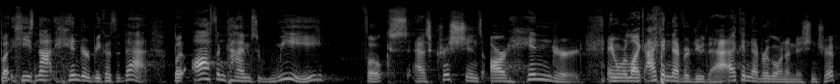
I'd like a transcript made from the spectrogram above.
but he's not hindered because of that. But oftentimes we folks, as Christians, are hindered. And we're like, I could never do that. I could never go on a mission trip.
